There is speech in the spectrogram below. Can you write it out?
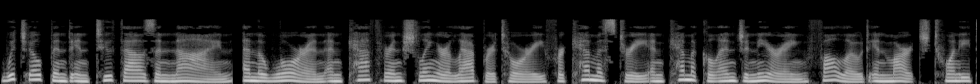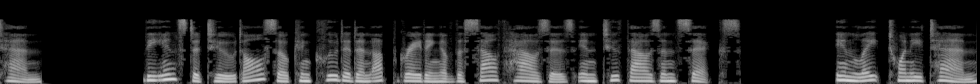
which opened in 2009, and the Warren and Catherine Schlinger Laboratory for Chemistry and Chemical Engineering followed in March 2010. The institute also concluded an upgrading of the south houses in 2006. In late 2010,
